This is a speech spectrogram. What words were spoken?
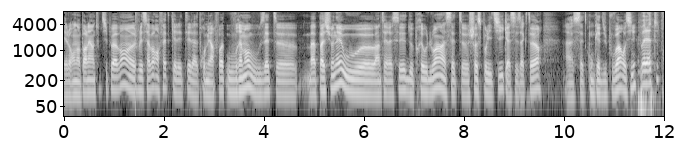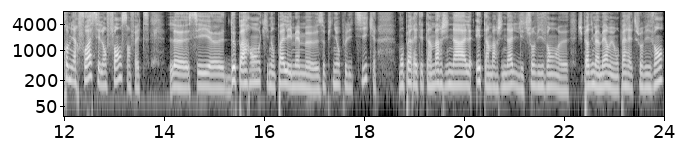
Et alors on en parlait un tout petit peu avant, euh, je voulais savoir en fait quelle était la première fois où vraiment vous êtes euh, bah, passionné ou euh, intéressé de près ou de loin à cette chose politique, à ces acteurs, à cette conquête du pouvoir aussi? Bah, La toute première fois, c'est l'enfance en fait. C'est euh, deux parents qui n'ont pas les mêmes euh, opinions politiques. Mon père était un marginal, est un marginal, il est toujours vivant. Euh, j'ai perdu ma mère, mais mon père est toujours vivant.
